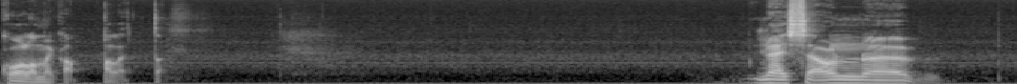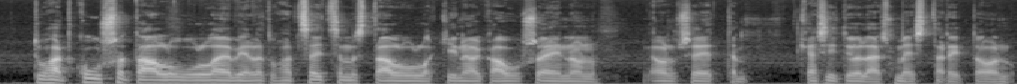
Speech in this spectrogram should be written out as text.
kolme kappaletta. näissä on 1600-luvulla ja vielä 1700-luvullakin aika usein on, on se, että käsityöläismestarit on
